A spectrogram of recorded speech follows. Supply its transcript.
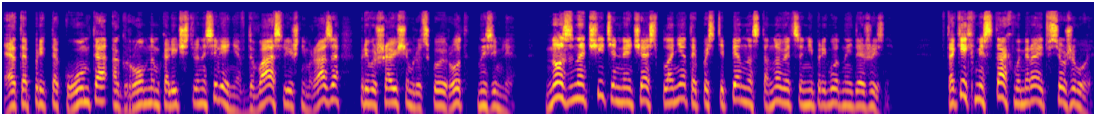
Это при таком-то огромном количестве населения, в два с лишним раза превышающем людской род на Земле. Но значительная часть планеты постепенно становится непригодной для жизни. В таких местах вымирает все живое.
